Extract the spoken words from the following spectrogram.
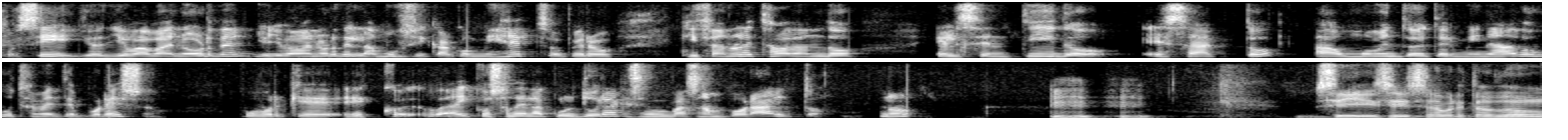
pues sí, yo llevaba en orden, yo llevaba en orden la música con mi gesto, pero quizá no le estaba dando el sentido exacto a un momento determinado justamente por eso, porque hay cosas de la cultura que se me pasan por alto, ¿no? Sí, sí, sobre todo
